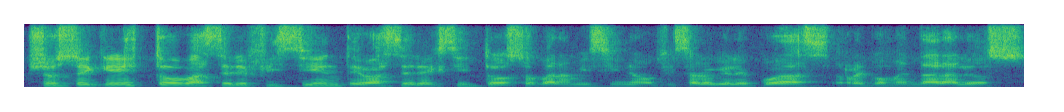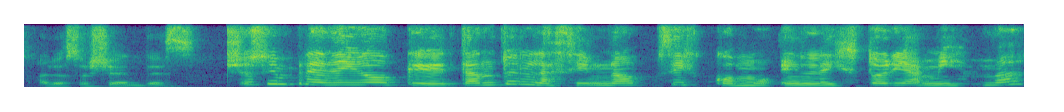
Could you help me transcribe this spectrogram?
yo sé que esto va a ser eficiente, va a ser exitoso para mi sinopsis, algo que le puedas recomendar a los, a los oyentes. Yo siempre digo que tanto en la sinopsis como en la historia misma,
